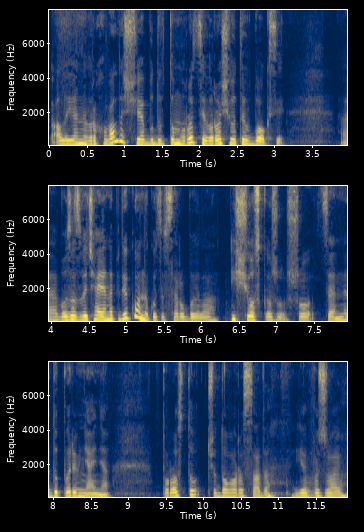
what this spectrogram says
Але я не врахувала, що я буду в тому році вирощувати в боксі. Е, Бо зазвичай я на підвіконнику це все робила. І що скажу, що це не до порівняння. Просто чудова розсада, я вважаю.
